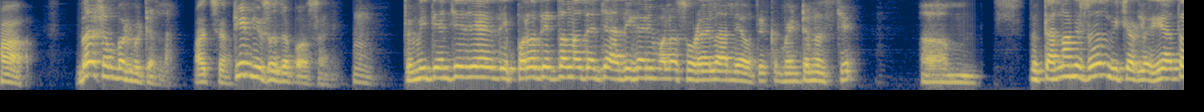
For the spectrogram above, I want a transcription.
हा. दर शंभर मीटरला. अच्छा. तीन दिवसाच्या पावसाने. तर मी त्यांचे जे ते परत येताना त्यांचे अधिकारी मला सोडायला आले होते मेंटेनन्सचे तर त्यांना मी सहज विचारलं हे आता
